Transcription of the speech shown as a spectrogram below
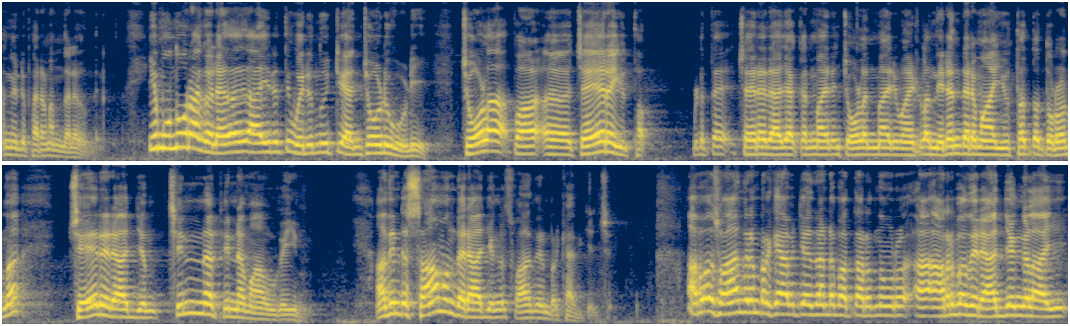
അങ്ങനെ ഒരു ഭരണം നിലനിന്നിരുന്നു. ഈ മുന്നൂറാം കൊല്ലം അതായത് ആയിരത്തി ഒരുന്നൂറ്റി അഞ്ചോടുകൂടി ചോള പാ- ചേര യുദ്ധം ഇവിടുത്തെ ചേര രാജാക്കന്മാരും ചോളന്മാരുമായിട്ടുള്ള നിരന്തരമായ യുദ്ധത്തെ തുടർന്ന് ചേര രാജ്യം ഛിന്ന ഭിന്നമാവുകയും അതിന്റെ സാമന്ത രാജ്യങ്ങൾ സ്വാതന്ത്ര്യം പ്രഖ്യാപിക്കുകയും ചെയ്തു. അപ്പോൾ സ്വാതന്ത്ര്യം പ്രഖ്യാപിച്ച ഏതാണ്ട് പത്തറുന്നൂറ് അറുപത് രാജ്യങ്ങളായി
